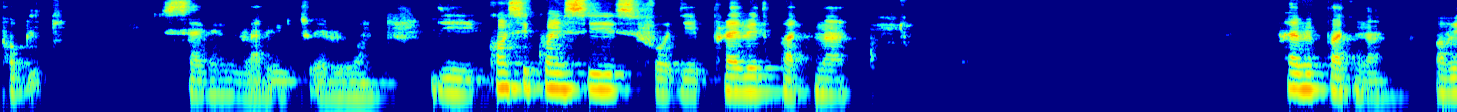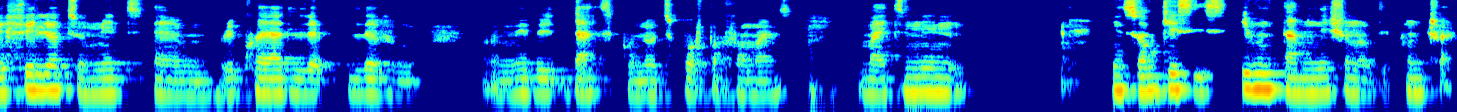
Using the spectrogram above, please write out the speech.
public serving value to everyone. The consequences for the private partner private partner of a failure to meet um, required le level, or maybe that connotes poor performance, might mean, in some cases, even termination of the contract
